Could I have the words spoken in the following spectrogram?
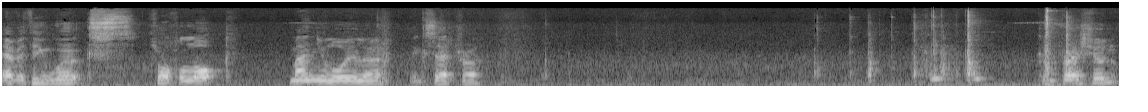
Everything works, throttle lock, manual oiler, etc. Compression.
